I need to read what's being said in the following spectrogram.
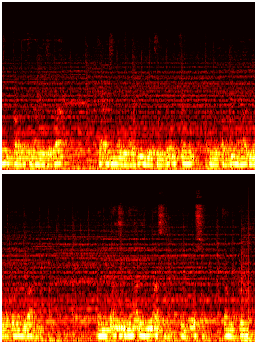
1444 من طلبتها النجباء كأجمل هدية يمكن أن نقدمها إلى وطننا الغالي فننتهز بهذه المناسبة الفرصة فنحيي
